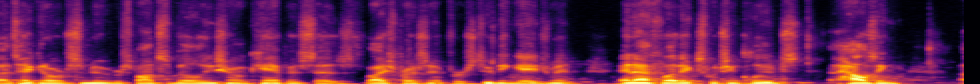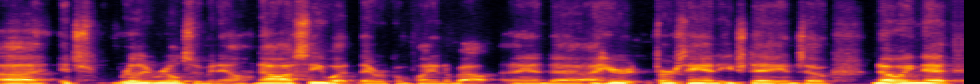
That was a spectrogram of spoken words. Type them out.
uh, taken over some new responsibilities here on campus as vice president for student engagement and athletics, which includes housing, uh, it's really real to me now. Now I see what they were complaining about, and uh, I hear it firsthand each day. And so, knowing that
